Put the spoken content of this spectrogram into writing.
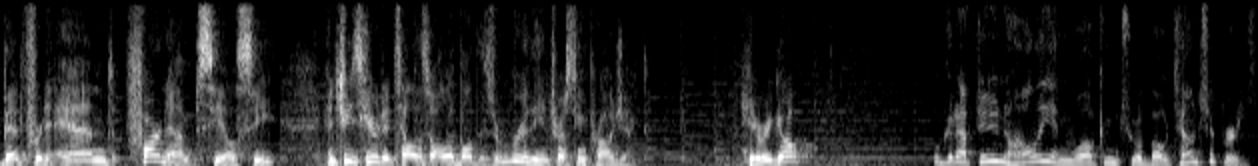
Bedford and Farnham CLC, and she's here to tell us all about this really interesting project. Here we go. Well, good afternoon, Holly, and welcome to About Townshippers.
